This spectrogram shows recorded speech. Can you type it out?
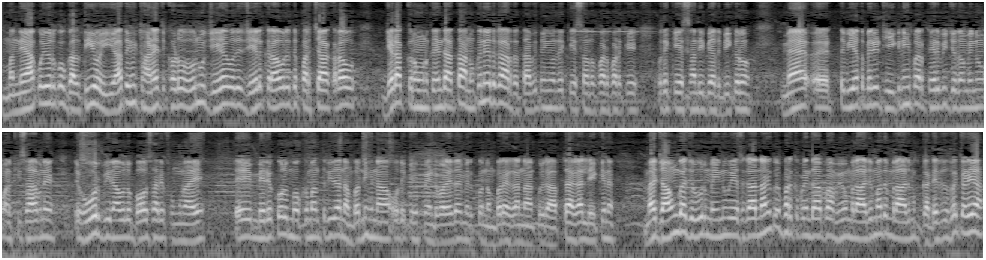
ਮੰਨਿਆ ਕੋਈ ਉਹਦੇ ਕੋਲ ਗਲਤੀ ਹੋਈ ਆ ਤੁਸੀਂ ਥਾਣੇ 'ਚ ਖੜੋ ਉਹਨੂੰ ਜੇਲ੍ਹ ਉਹਦੇ ਜੇਲ੍ਹ ਕਰਾਓ ਉਹਦੇ ਤੇ ਪਰਚਾ ਕਰਾਓ ਜਿਹੜਾ ਕਾਨੂੰਨ ਕਹਿੰਦਾ ਤੁਹਾਨੂੰ ਕਿਹਨੇ ਅਧਿਕਾਰ ਦਿੱਤਾ ਵੀ ਤੁਸੀਂ ਉਹਦੇ ਕੇਸਾਂ ਤੋਂ ਫੜ ਫੜ ਕੇ ਉਹਦੇ ਕੇਸਾਂ ਦੀ ਬੇਅਦਬੀ ਕਰੋ। ਮੈਂ ਤਬੀਅਤ ਮੇਰੀ ਠੀਕ ਨਹੀਂ ਪਰ ਫਿਰ ਵੀ ਜਦੋਂ ਮੈਨੂੰ ਅਣਖੀ ਸਾਹਿਬ ਨੇ ਤੇ ਹੋਰ ਵੀਰਾਂ ਵੱਲੋਂ ਬਹੁਤ ਸਾਰੇ ਫੋਨ ਆਏ ਤੇ ਮੇਰੇ ਕੋਲ ਮੁੱਖ ਮੰਤਰੀ ਦਾ ਨੰਬਰ ਨਹੀਂ ਸੀ, ਨਾ ਉਹਦੇ ਕਿਸੇ ਪਿੰਡ ਵਾਲੇ ਦਾ ਮੇਰੇ ਕੋਲ ਨੰਬਰ ਹੈਗਾ ਨਾ ਕੋਈ ਰਾਬਤਾ ਹੈਗਾ ਲੇਕਿਨ ਮੈਂ ਜਾਊਂਗਾ ਜ਼ਰੂਰ ਮੈਨੂੰ ਇਸ ਗੱਲ ਨਾਲ ਨਹੀਂ ਕੋਈ ਫ਼ਰਕ ਪੈਂਦਾ ਭਾਵੇਂ ਉਹ ਮੁਲਾਜ਼ਮ ਆ ਤੇ ਮੁਲਾਜ਼ਮ ਗੱਡੇ ਤੇ ਚੜਿਆ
